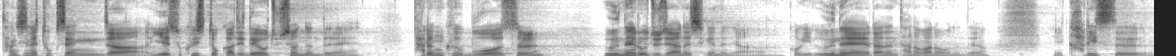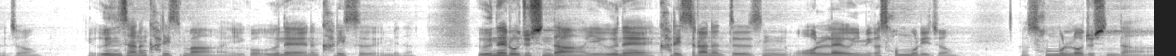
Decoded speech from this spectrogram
당신의 독생자 예수 그리스도까지 내어 주셨는데 다른 그 무엇을 은혜로 주지 않으시겠느냐? 거기 은혜라는 단어가 나오는데요. 카리스죠. 은사는 카리스마이고 은혜는 카리스입니다. 은혜로 주신다. 이 은혜 카리스라는 뜻은 원래 의미가 선물이죠. 선물로 주신다.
